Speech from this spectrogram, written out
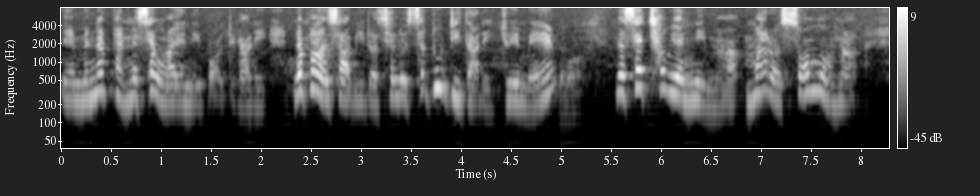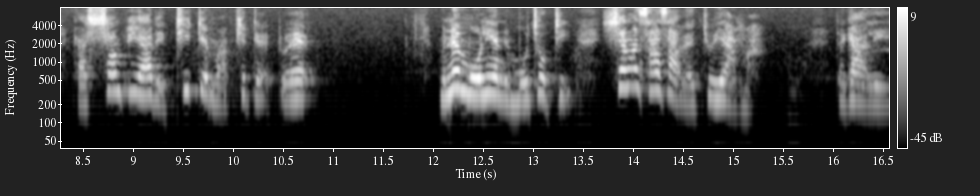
အဲမနက်ဖြန်25ရက်နေ့ပေါ့တကားလေးနက်ဖြန်စပြီးတော့ဆက်လို့စတုဒီတာတွေကျွေးမယ်26ရက်နေ့မှာအမတော်စောမွန်နာကရှမ်းဖျားတွေထိတက်မှာဖြစ်တဲ့အတွက်မနေ့မိုးလင်းနဲ့မိုးချုပ်ထိရှမ်းအဆဆပဲကျွေးရမှာ တကားလေး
